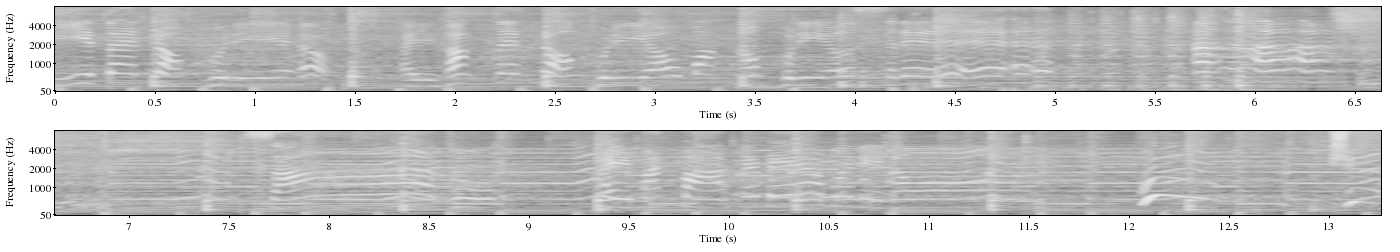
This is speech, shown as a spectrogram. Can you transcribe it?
มีแต่น้องผู้เดียวให้ฮักแต่น้องผู้เดียวมักน้องผู้เดียวเสด็จสาธุให้มันมาแม่แม่เมื่อนี่นอนชื่อ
